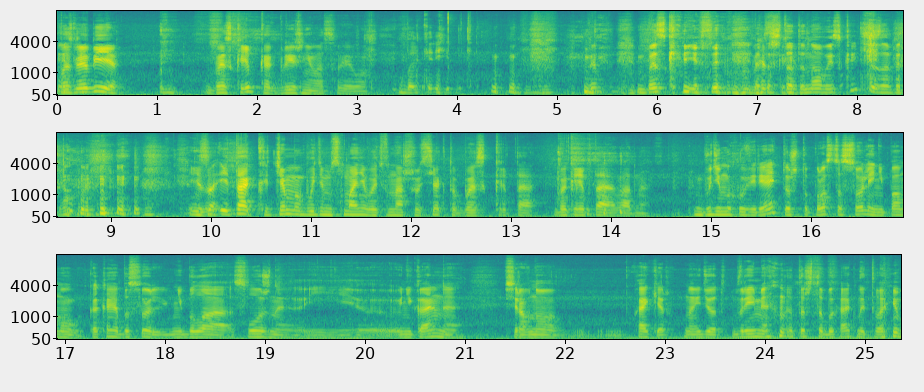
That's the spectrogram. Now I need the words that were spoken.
Возлюби бэскрипт как ближнего своего. Без скрипта. Это что, ты новый скрипт изобрел? И за- Итак, чем мы будем сманивать в нашу секту бэскрипта? Bcrypt а, ладно. Будем их уверять, то, что просто соли не помогут. Какая бы соль ни была сложная и э, уникальная, все равно хакер найдет время на то, чтобы хакнуть твою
